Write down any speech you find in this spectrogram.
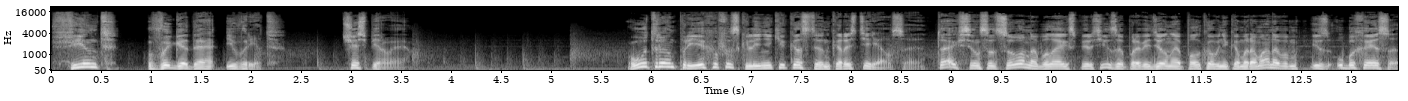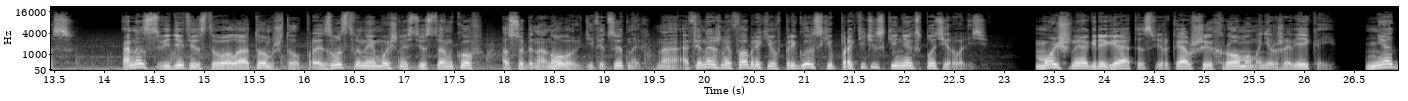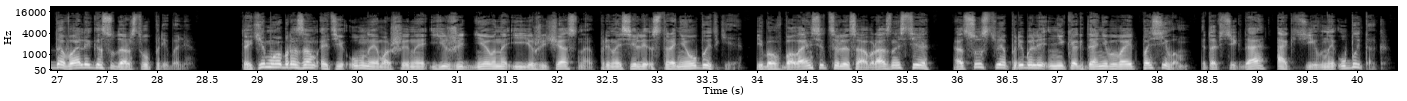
Финт, выгода и вред. Часть первая. Утром, приехав из клиники, Костенко растерялся. Так сенсационно была экспертиза, проведенная полковником Романовым из УБХСС. Она свидетельствовала о том, что производственные мощности станков, особенно новых, дефицитных, на афинажной фабрике в Пригорске практически не эксплуатировались. Мощные агрегаты, сверкавшие хромом и нержавейкой, не отдавали государству прибыль. Таким образом, эти умные машины ежедневно и ежечасно приносили стране убытки, ибо в балансе целесообразности отсутствие прибыли никогда не бывает пассивом, это всегда активный убыток.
